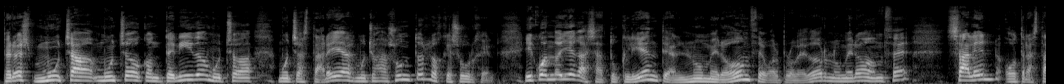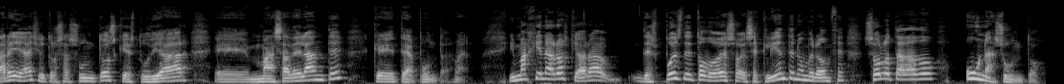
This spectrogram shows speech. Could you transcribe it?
Pero es mucha, mucho contenido, muchas tareas, muchos asuntos los que surgen. Y cuando llegas a tu cliente, al número 11 o al proveedor número 11, salen otras tareas y otros asuntos que estudiar eh, más adelante que te apuntas. Bueno, imaginaros que ahora, después de todo eso, ese cliente número 11 solo te ha dado un asunto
